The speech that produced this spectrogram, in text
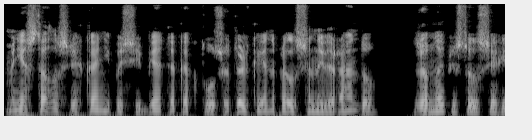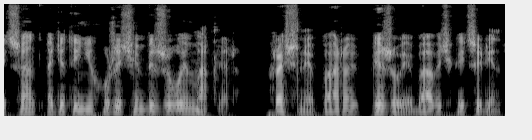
Мне стало слегка не по себе, так как тут же только я направился на веранду, за мной пристроился официант, одетый не хуже, чем биржевой маклер. Фрачная пара, бежевая бабочка и цилиндр.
